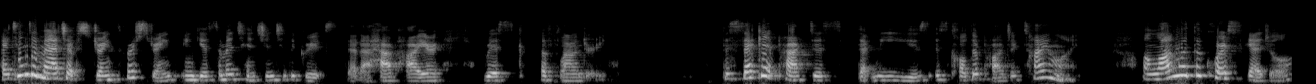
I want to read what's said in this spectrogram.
I tend to match up strength for strength and give some attention to the groups that have higher risk of floundering. The second practice that we use is called the project timeline. Along with the course schedule,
